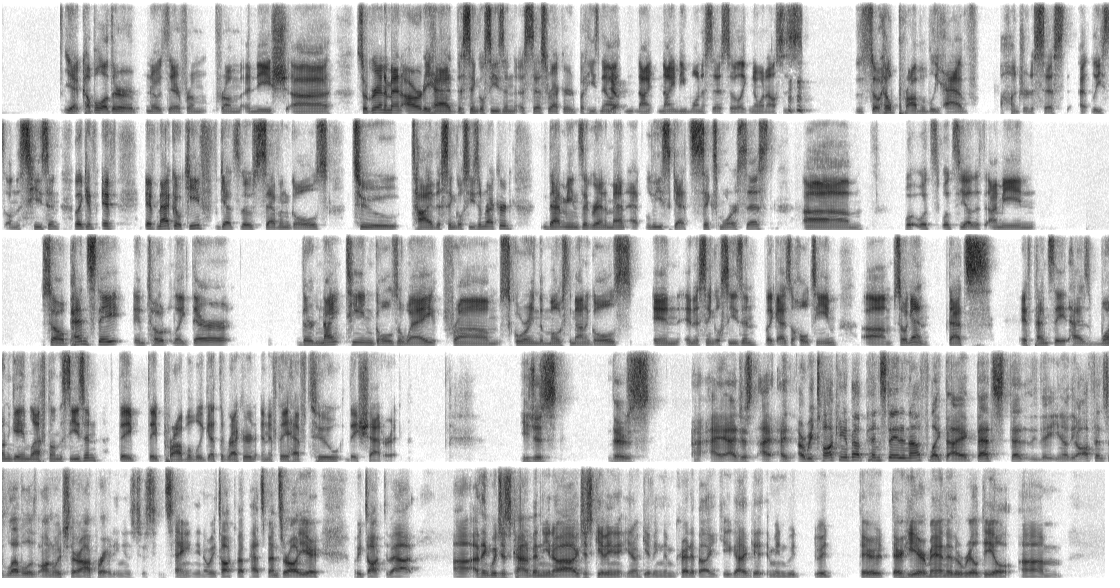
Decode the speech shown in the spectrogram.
yeah, a couple other notes there from from Anish. Uh, so Grant Ament already had the single season assist record, but he's now at ni- 91 assists. So like no one else is so he'll probably have 100 assists at least on the season. Like if if if Mac O'Keefe gets those seven goals to tie the single season record, that means that Grant Ament at least gets six more assists. Um, what, what's what's the other? Th- I mean, so Penn State in total, like they're they're 19 goals away from scoring the most amount of goals in in a single season, like as a whole team. Um, so again, that's if Penn State has one game left on the season, they they probably get the record, and if they have two, they shatter it. You just there's I, I just I, I, are we talking about Penn State enough? Like I that's that the you know the offensive level is on which they're operating is just insane. You know, we talked about Pat Spencer all year. We talked about uh, I think we just kind of been you know oh, just giving it you know giving them credit, but like you gotta get. I mean we, we they're they're here, man. They're the real deal. Um,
